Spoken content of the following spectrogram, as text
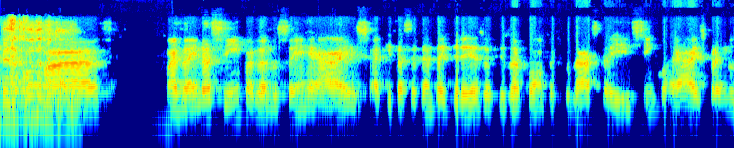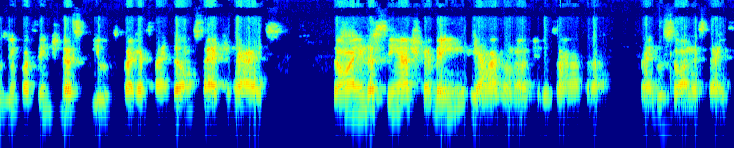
Fez a conta, mas, mas ainda assim, pagando 100 reais, aqui tá 73, eu fiz a conta que tu gasta aí 5 reais para induzir um paciente 10 quilos, vai gastar então 7 reais. Então, ainda assim, acho que é bem inviável, né, utilizar para indução anestésica.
